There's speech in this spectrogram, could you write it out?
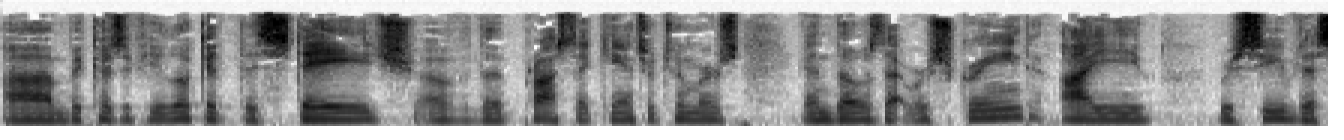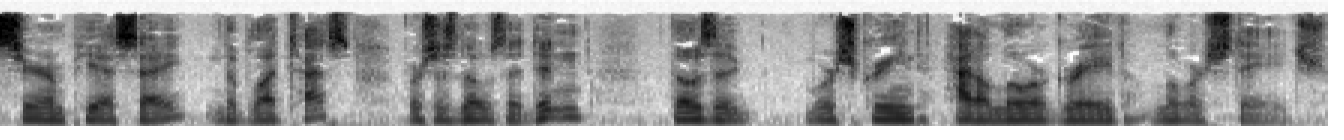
um, because if you look at the stage of the prostate cancer tumors in those that were screened, i.e., received a serum PSA, the blood test, versus those that didn't, those that were screened had a lower grade, lower stage.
